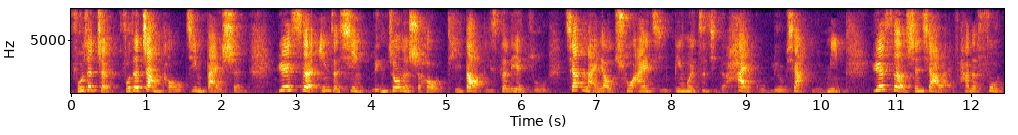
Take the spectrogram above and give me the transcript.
扶着枕，扶着杖头敬拜神。约瑟因着信，临终的时候提到以色列族将来要出埃及，并为自己的骸骨留下遗命。约瑟生下来，他的父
